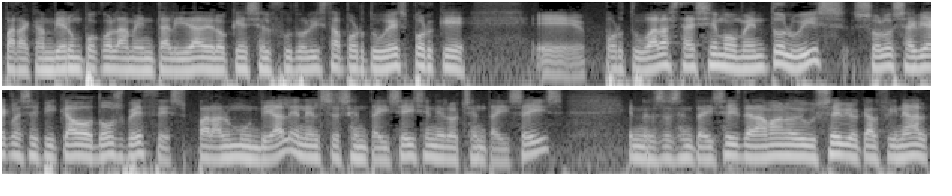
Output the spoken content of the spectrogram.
para cambiar un poco la mentalidad de lo que es el futbolista portugués, porque Portugal hasta ese momento, Luis, solo se había clasificado dos veces para el Mundial, en el 66 y en el 86. En el 66 de la mano de Eusebio, que al final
